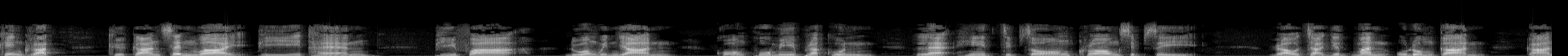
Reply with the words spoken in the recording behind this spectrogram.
เคร่งครัด คือการเส้นไหว้ ผีแถน ผีฟ้า ดวงวิญญาณของผู้มีพระคุณ และฮีดสิบสองครองสิบสี่เราจะยึดมั่นอุดมการณ์ การ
